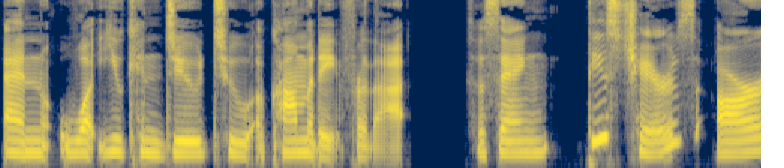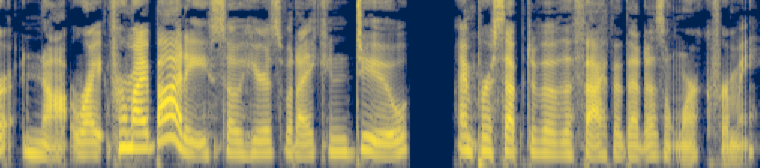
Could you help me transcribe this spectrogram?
and what you can do to accommodate for that. So saying, these chairs are not right for my body, so here's what I can do. I'm perceptive of the fact that that doesn't work for me.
